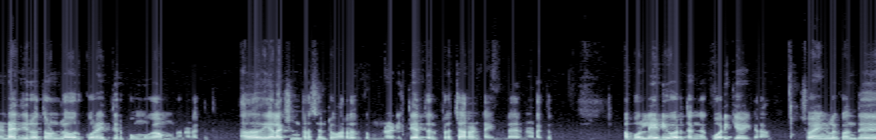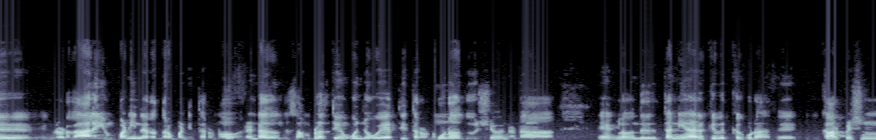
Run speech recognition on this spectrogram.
ரெண்டாயிரத்தி இருபத்தொன்னுல ஒரு குறை தீர்ப்பு முகாம் ஒன்று நடக்குது. அதாவது எலெக்ஷன் ரிசல்ட் வர்றதுக்கு முன்னாடி தேர்தல் பிரச்சாரம் டைம்ல நடக்குது. அப்போ லேடி ஒருத்தங்க கோரிக்கை வைக்கிறாங்க. ஸோ எங்களுக்கு வந்து எங்களோட வேலையும் பணி நிரந்தரம் பண்ணி தரணும். ரெண்டாவது வந்து சம்பளத்தையும் கொஞ்சம் உயர்த்தி தரணும். மூணாவது விஷயம் என்னன்னா எங்களை வந்து தனியாருக்கு விற்கக்கூடாது. கார்ப்பரேஷன்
